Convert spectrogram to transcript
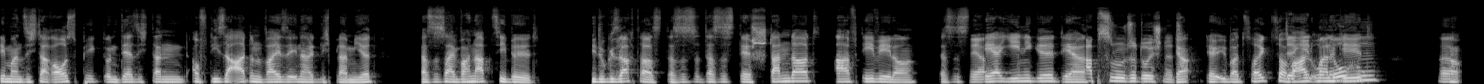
den man sich da rauspickt und der sich dann auf diese Art und Weise inhaltlich blamiert. Das ist einfach ein Abziehbild. wie du gesagt hast, das ist, das ist der Standard AfD-Wähler. Das ist Ja. derjenige, der, Absolute Durchschnitt. ja, der überzeugt zur der geht mal Wahlurne geht. ja. Ja.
